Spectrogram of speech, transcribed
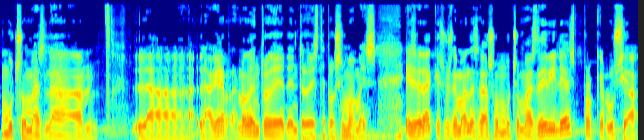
mucho más la, la, guerra ¿no? dentro, de, dentro de este próximo mes. Es verdad que sus demandas ahora son mucho más débiles, porque Rusia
